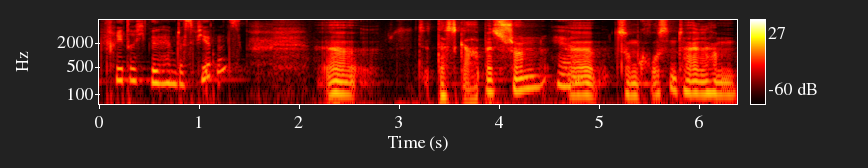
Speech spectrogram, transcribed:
Friedrich Wilhelm des Viertens? Äh, das gab es schon. Ja. Äh, zum großen Teil haben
